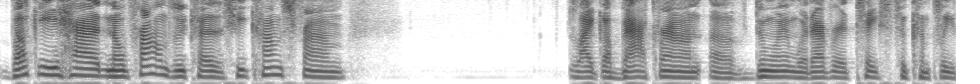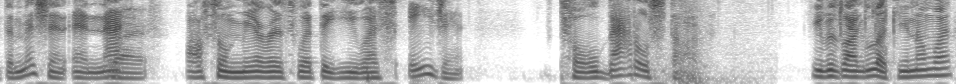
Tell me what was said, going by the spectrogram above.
Bucky had no problems because he comes from like a background of doing whatever it takes to complete the mission, and that Right. also mirrors what the U.S. agent told Battlestar. He was like, "Look, you know what?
